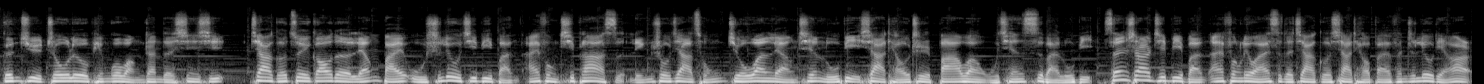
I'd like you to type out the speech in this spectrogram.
根据周六苹果网站的信息。价格最高的两百五十六 GB 版 iPhone 7 Plus 零售价从九万两千卢比下调至八万五千四百卢比，三十二 GB 版 iPhone 6s 的价格下调百分之六点二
